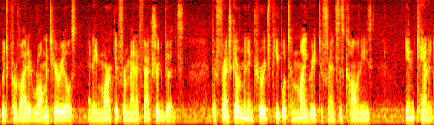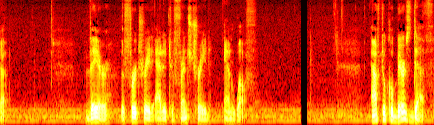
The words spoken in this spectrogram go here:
which provided raw materials and a market for manufactured goods. The French government encouraged people to migrate to France's colonies in Canada. There, the fur trade added to French trade and wealth. After Colbert's death,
